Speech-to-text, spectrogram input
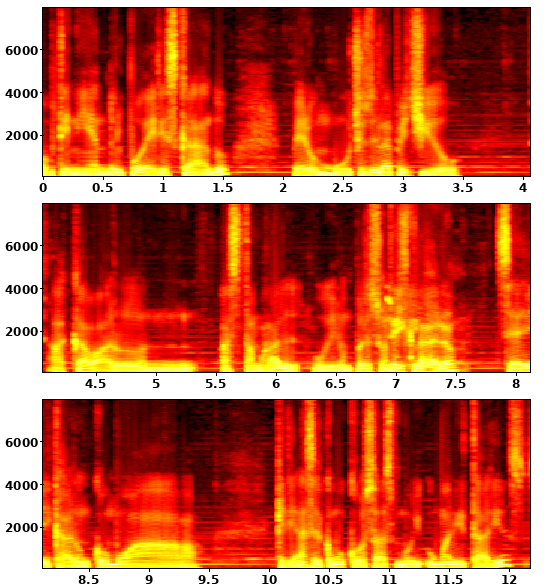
obteniendo el poder y escalando. Pero muchos del apellido acabaron hasta mal. Hubieron personas Sí, claro. que se dedicaron como a... Querían hacer como cosas muy humanitarias.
